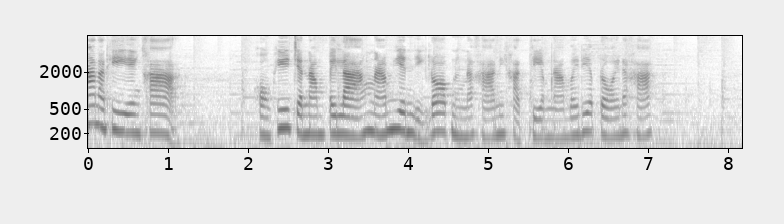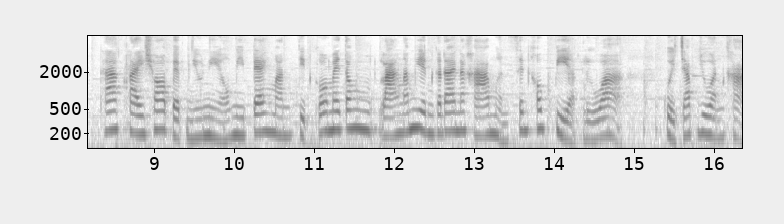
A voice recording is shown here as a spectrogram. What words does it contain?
5 นาทีเองค่ะ ของพี่จะนำไปล้างน้ำเย็นอีกรอบหนึ่งนะคะ นี่ค่ะเตรียมน้ำไว้เรียบร้อยนะคะ ถ้าใครชอบแบบเหนียวๆมีแป้งมันติดก็ไม่ต้องล้างน้ำเย็นก็ได้นะคะ เหมือนเส้นข้าวเปียกหรือว่าก๋วยจับยวนค่ะ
